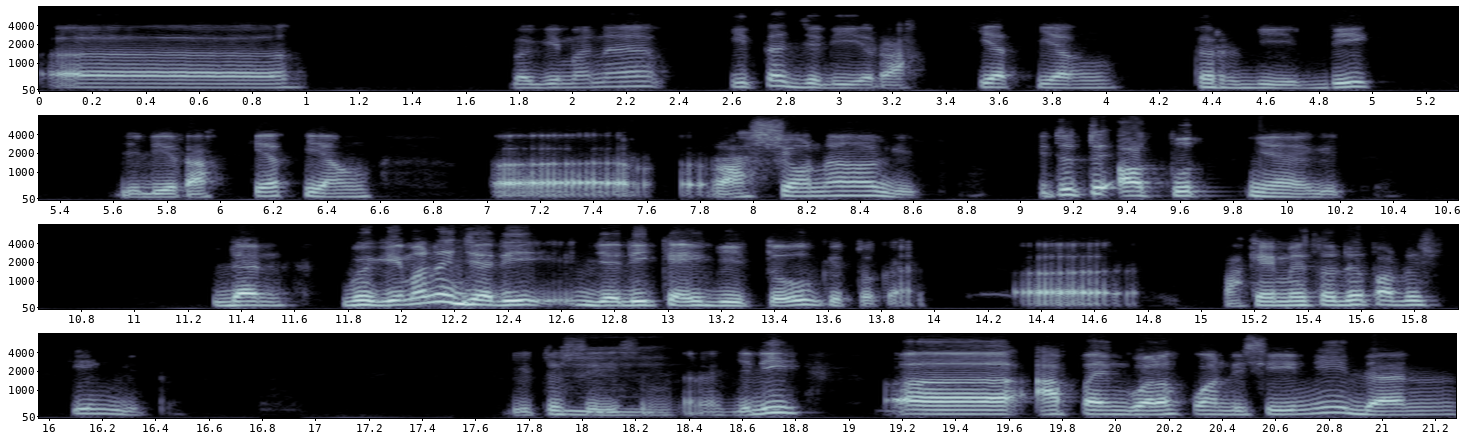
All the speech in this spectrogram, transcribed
uh, bagaimana kita jadi rakyat yang terdidik, jadi rakyat yang uh, rasional gitu. Itu tuh outputnya gitu. Dan bagaimana jadi jadi kayak gitu gitu kan? Uh, pakai metode public speaking gitu. Itu sih hmm. sebenarnya. Jadi uh, apa yang gue lakukan di sini dan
